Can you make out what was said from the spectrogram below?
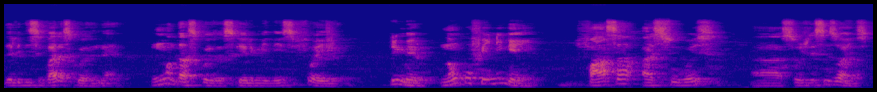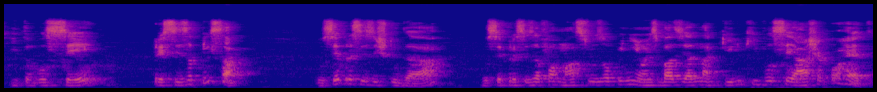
ele disse várias coisas, né? Uma das coisas que ele me disse foi, primeiro, não confie em ninguém. Faça as suas as suas decisões. Então você precisa pensar. Você precisa estudar, você precisa formar suas opiniões baseadas naquilo que você acha correto.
